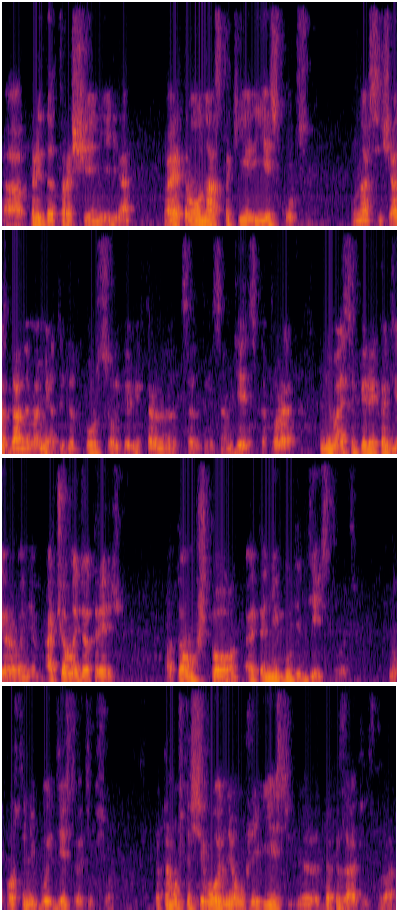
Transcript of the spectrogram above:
а, предотвращения, поэтому у нас такие есть курсы. У нас сейчас в данный момент идет курс Ольга Викторовна в центре «Самдеец», которая занимается перекодированием. О чем идет речь? О том, что это не будет действовать. Ну, просто не будет действовать и все. Потому что сегодня уже есть э, доказательства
